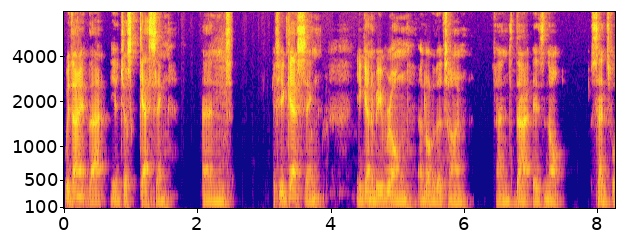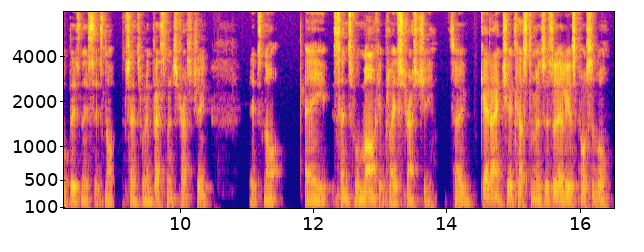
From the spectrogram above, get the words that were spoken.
without that, you're just guessing. And if you're guessing, you're going to be wrong a lot of the time. And that is not sensible business. It's not sensible investment strategy. It's not a sensible marketplace strategy. So get out to your customers as early as possible.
